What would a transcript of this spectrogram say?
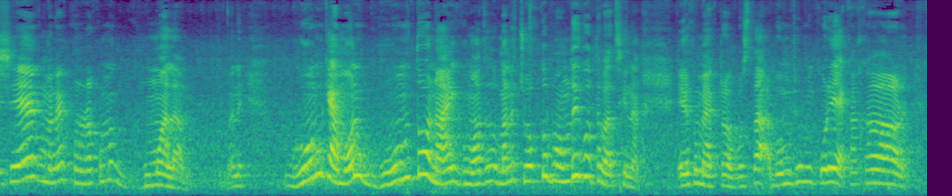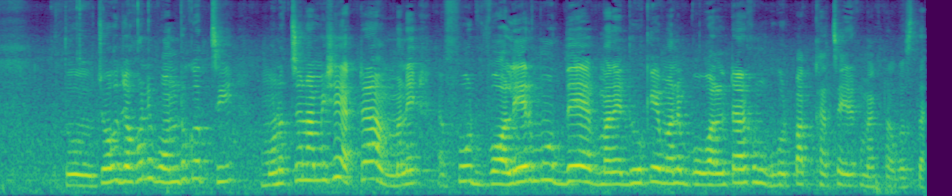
এসে মানে কোনো রকমে ঘুমালাম। মানে ঘুম কেমন? ঘুম তো নাই, ঘুমাতে মানে চোখ তো বন্ধই করতে পারছি না। এরকম একটা অবস্থা। আর বমি টমি করে একাকার। তো চোখ যখনই বন্ধ করছি, মনে হচ্ছে না আমি সেই একটা মানে ফুটবলের মধ্যে মানে ঢুকে মানে বলটা এরকম ঘুরপাক খাচ্ছে, এরকম একটা অবস্থা।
